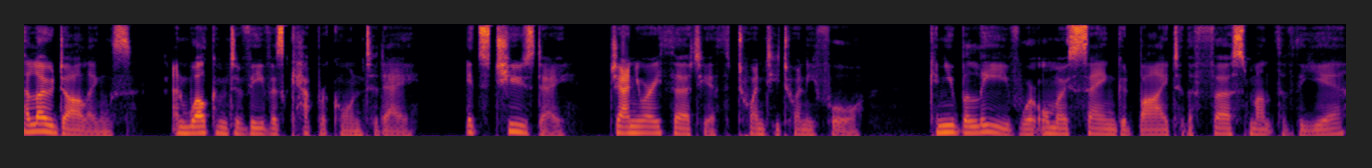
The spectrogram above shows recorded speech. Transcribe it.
Hello, darlings, and welcome to Viva's Capricorn today. It's Tuesday, January 30th, 2024. Can you believe we're almost saying goodbye to the first month of the year?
